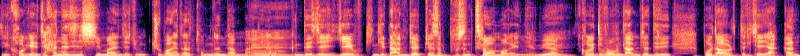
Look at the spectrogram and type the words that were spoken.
이제 거기에 이제 한혜진 씨만 이제 좀 주방에다가 돕는단 말이야. 음. 근데 이제 이게 웃긴 게 남자 입장에서 무슨 트라우마가 있냐면 음. 거기도 보면 남자들이 뭐 나올 때 이렇게 약간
